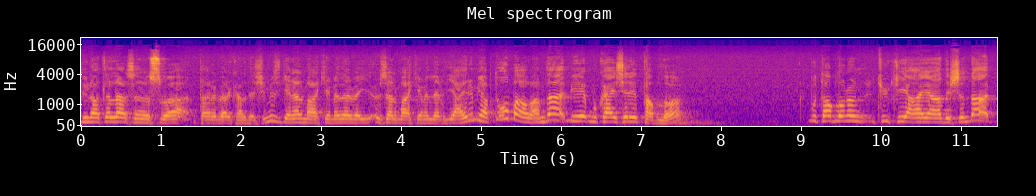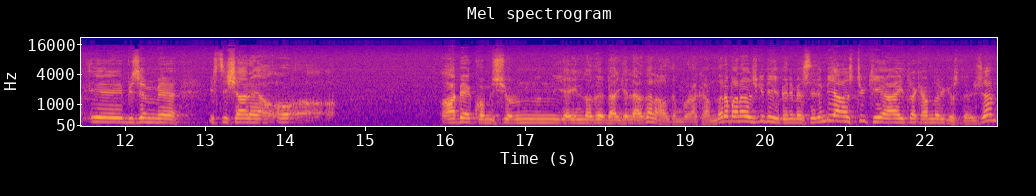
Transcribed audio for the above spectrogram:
Dün hatırlarsanız Suha Tanrıver kardeşimiz genel mahkemeler ve özel mahkemeler diye ayrım yaptı. O bağlamda bir mukayeseli tablo. Bu tablonun Türkiye ayağı dışında e, bizim e, istişare AB komisyonunun yayınladığı belgelerden aldım bu rakamları. Bana özgü değil benim eserimdi. Yalnız Türkiye'ye ait rakamları göstereceğim.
